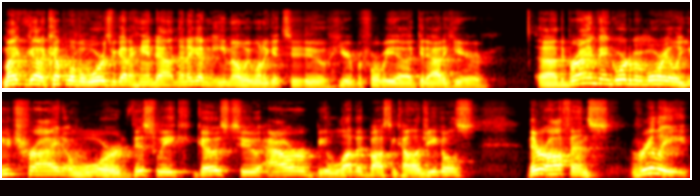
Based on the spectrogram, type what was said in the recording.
Mike, we got a couple of awards we got to hand out, and then I got an email we want to get to here before we uh, get out of here. Uh, the Brian VanGorder Memorial You Tried Award this week goes to our beloved Boston College Eagles. Their offense really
